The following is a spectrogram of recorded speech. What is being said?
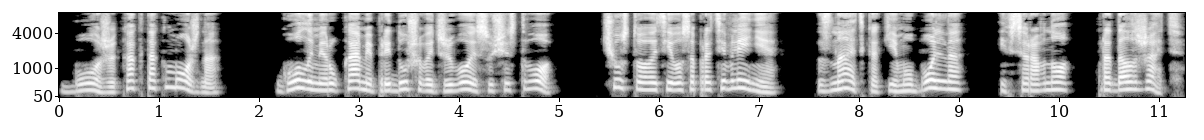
Боже, как так можно? Голыми руками придушивать живое существо, чувствовать его сопротивление, знать, как ему больно, и все равно продолжать.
